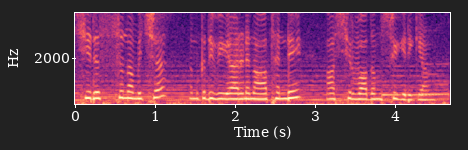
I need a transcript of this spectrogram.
ശിരസ് നമിച്ച് നമുക്ക് ദിവ്യകാരണനാഥന്റെ ആശീർവാദം സ്വീകരിക്കാം.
